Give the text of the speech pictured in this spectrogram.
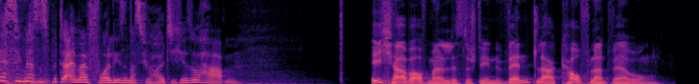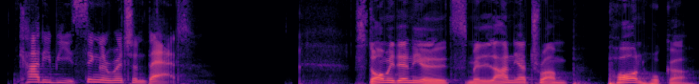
Deswegen lass uns bitte einmal vorlesen, was wir heute hier so haben. Ich habe auf meiner Liste stehen Wendler Kaufland Werbung. Cardi B, Single Rich and Bad. Stormy Daniels, Melania Trump, Pornhooker,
